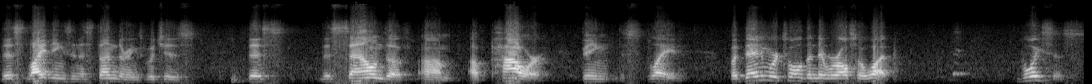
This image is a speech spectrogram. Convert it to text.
this lightnings and this thunderings, which is this, this sound of, um, of power being displayed. But then we're told that there were also what? Voices.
